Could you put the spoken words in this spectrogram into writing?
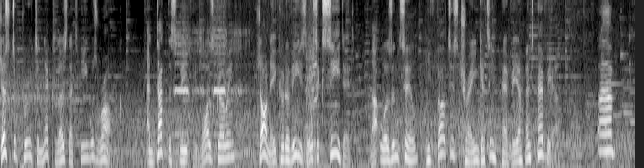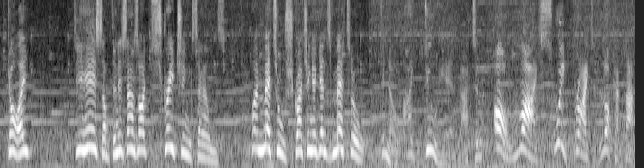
just to prove to Nicholas that he was wrong. And at the speed he was going, Johnny could have easily succeeded. That was until he felt his train getting heavier and heavier. Uh, Guy, do you hear something? It sounds like screeching sounds. Like metal scratching against metal. You know, I do hear that, and oh my, sweet Brighton, look at that!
